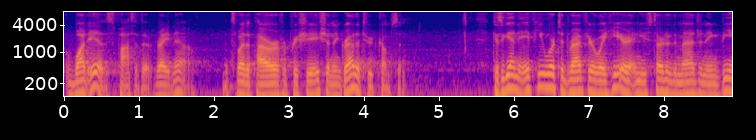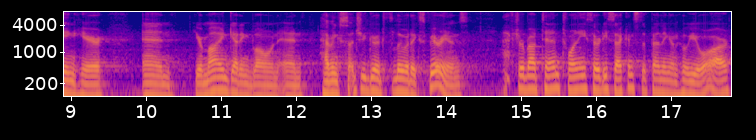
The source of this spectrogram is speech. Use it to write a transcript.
what is positive right now. That's why the power of appreciation and gratitude comes in. Because again, if you were to drive your way here and you started imagining being here and your mind getting blown and having such a good fluid experience, after about 10, 20, 30 seconds, depending on who you are,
